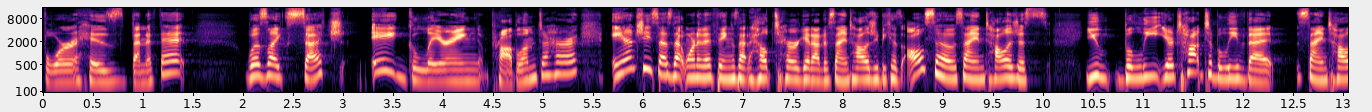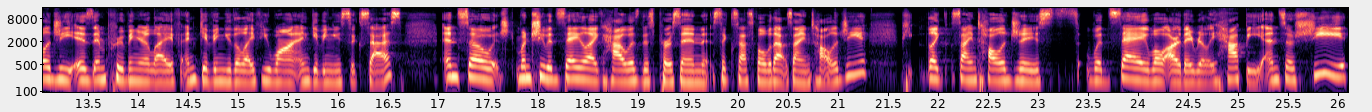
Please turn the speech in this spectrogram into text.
for his benefit was like such a glaring problem to her. And she says that one of the things that helped her get out of Scientology because also Scientologists you believe you're taught to believe that Scientology is improving your life and giving you the life you want and giving you success. And so when she would say like how is this person successful without Scientology? Like Scientologists would say, well, are they really happy? And so she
